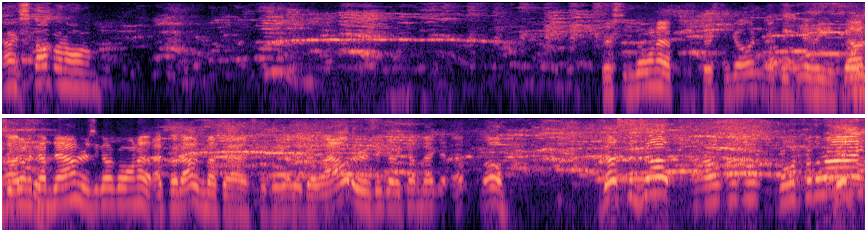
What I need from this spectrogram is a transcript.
Nice stomping on him. Christian going up. Christian going. Is he, is he Now, going is he going to to- come down or is he going going up? That's what I was about to ask. Is he going to go out or is he going to come back? Oh, oh. Juston's out. Oh, oh, oh, going for the ride.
